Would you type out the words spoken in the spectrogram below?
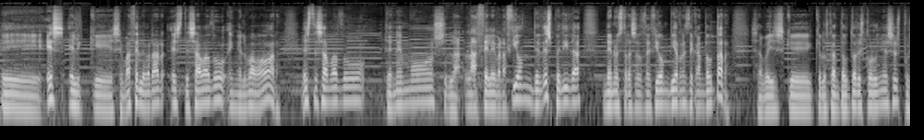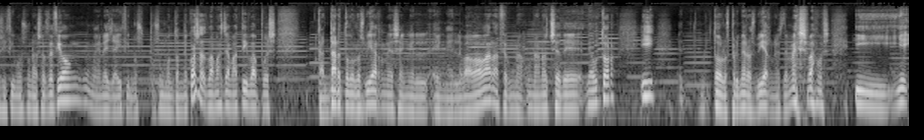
eh, es el que se va a celebrar este sábado en el Baba Bar. Este sábado tenemos la, celebración de despedida de nuestra asociación Viernes de Cantautar. Sabéis que, los cantautores coruñeses pues hicimos una asociación, en ella hicimos pues un montón de cosas, la más llamativa pues cantar todos los viernes en el, en el Bababar, hacer una, una noche de, autor y eh, todos los primeros viernes de mes, vamos, y,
